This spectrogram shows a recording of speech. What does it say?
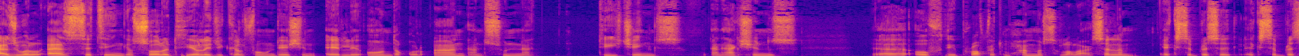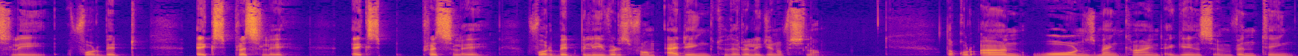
As well as setting a solid theological foundation early on, the Quran and Sunnah teachings and actions uh, of the Prophet Muhammad وسلم, expressly, expressly forbid, expressly, expressly forbid believers from adding to the religion of Islam. The Quran warns mankind against inventing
